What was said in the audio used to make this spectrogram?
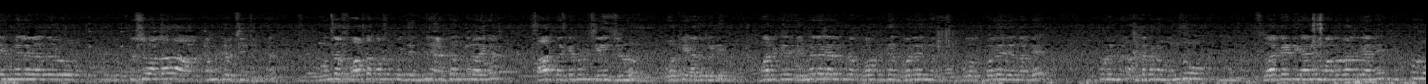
ఎమ్మెల్యే గారు కృషి వల్ల కమిటీ వచ్చింది ముందు స్వార్థ పనులు కొద్దిగా అడ్డంకులు అయినా సార్ దగ్గర నుండి చేయించాడు ఓకే. అది ఒకటి మనకి ఎమ్మెల్యే గారు కూడా కోరుకునే- కోరేది కోరేది ఏంటంటే ఇప్పుడు అంతకన్నా ముందు సుధాకర్ రెడ్డి కానీ మధురావు కానీ ఇప్పుడు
